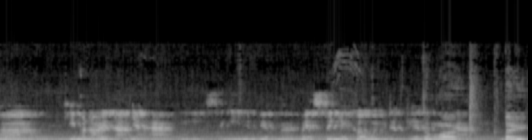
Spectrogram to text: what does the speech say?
à, khi mà nói đến ăn nhà hàng thì sẽ nghĩ đến việc là vệ sinh hay không bởi vì đặc biệt đúng rồi. Đấy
